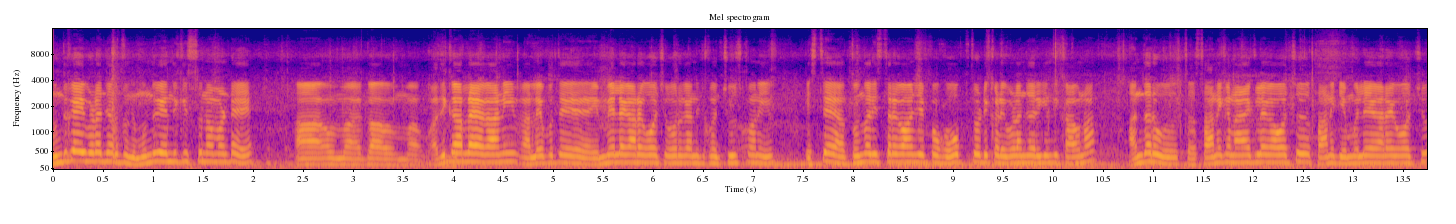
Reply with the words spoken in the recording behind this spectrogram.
ముందుగా ఇవ్వడం జరుగుతుంది. ముందుగా ఎందుకు ఇస్తున్నామంటే అధికారులే కానీ లేకపోతే ఎమ్మెల్యే గారు కావచ్చు ఎవరు కానీ కొంచెం చూసుకొని ఇస్తే తొందర ఇస్తారు కావని చెప్పి ఒక హోప్ తోటి ఇక్కడ ఇవ్వడం జరిగింది. కావున అందరూ స్థానిక నాయకులే కావచ్చు స్థానిక ఎమ్మెల్యే గారే కావచ్చు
